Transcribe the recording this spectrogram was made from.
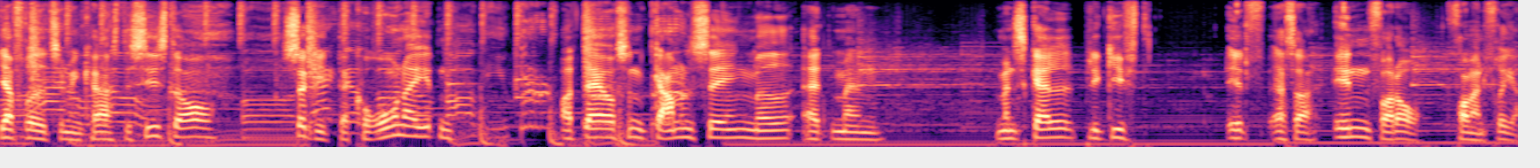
Jeg friede til min kæreste sidste år. Så gik der corona i den. Og der er jo sådan en gammel saying med, at man, man skal blive gift et, altså inden for et år, fra man frier.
